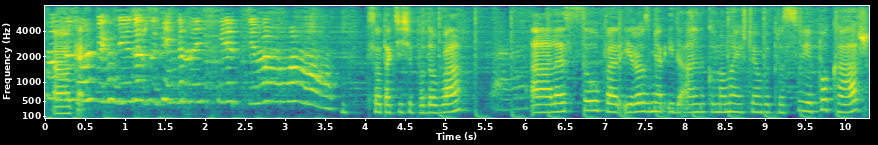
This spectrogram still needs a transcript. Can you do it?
Okej. Najpiękniejsza sukienka na świecie. Mamo, mamo. Co, tak ci się podoba? Tak. Ale super i rozmiar idealny, tylko mama jeszcze ją wyprasuje. Pokaż.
